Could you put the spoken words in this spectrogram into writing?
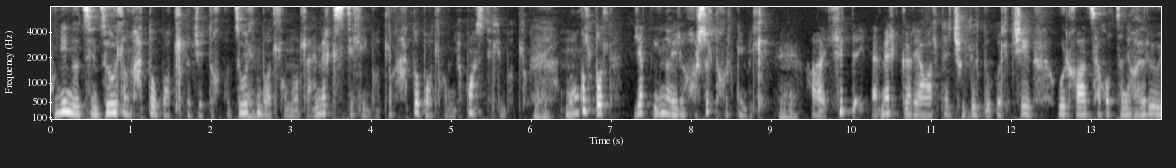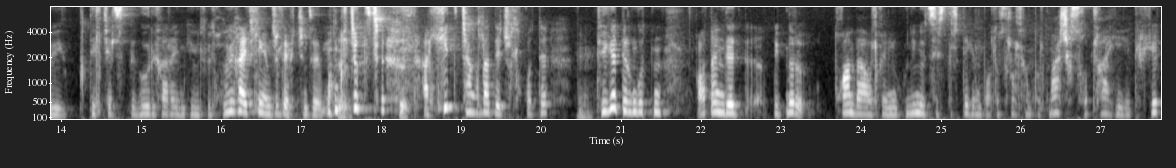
хүний нөөцийн зөөлөн хатуу бодлого гэж яддаг хгүй. Зөөлөн бодлого нь бол Америк стилийн бодлого, хатуу бодлого нь Япон стилийн бодлого. Монголд бол яг энэ хоёрын хоршил тохирд юм. Аа хэд Америкаар яваал те чөлөөт өгөл чи өөрийнхөө цаг хугацааны 20% бүтээлчээр сэтгэг өөрийнхаараа юм хийвэлгэл хувийнхаа ажлын амжилт авчин заяа монголчууд чи. Аа хэд чангалаад ээж болохгүй те. Тэгээд эрэнгүүт нь одоо ингээд бид нар тухайн байгууллагын хүний нөөцийн стратегийг боловсруулахын тулд маш их судалгаа хийгээд ирэхээр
